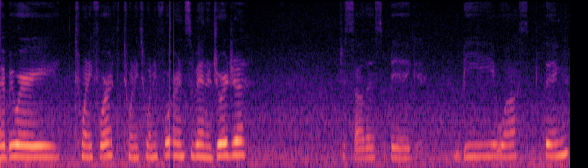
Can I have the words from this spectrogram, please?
February 24th, 2024 in Savannah, Georgia. Just saw this big bee wasp thing.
